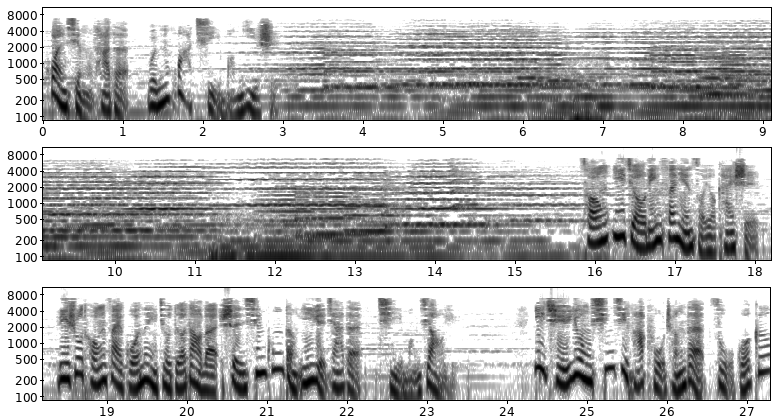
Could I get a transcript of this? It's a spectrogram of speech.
唤醒了他的文化启蒙意识。从一九零三年左右开始。李叔同在国内就得到了沈星功等音乐家的启蒙教育，一曲用新技法谱成的《祖国歌》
